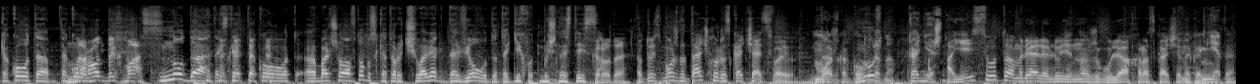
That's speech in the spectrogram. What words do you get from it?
какого-то такого... Народных масс. Ну да, так сказать, такого вот э, большого автобуса, который человек довел вот до таких вот мощностей. Круто. А, то есть можно тачку раскачать свою? Можно. Да, Нужно. Конечно. А есть вот там реально люди на «Жигулях» раскачаны какие-то?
